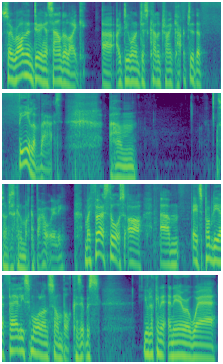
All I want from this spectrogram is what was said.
So rather than doing a sound alike, uh, I do want to just kind of try and capture the feel of that. Um, so I'm just going to muck about, really. My first thoughts are um, it's probably a fairly small ensemble because it was, you're looking at an era where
